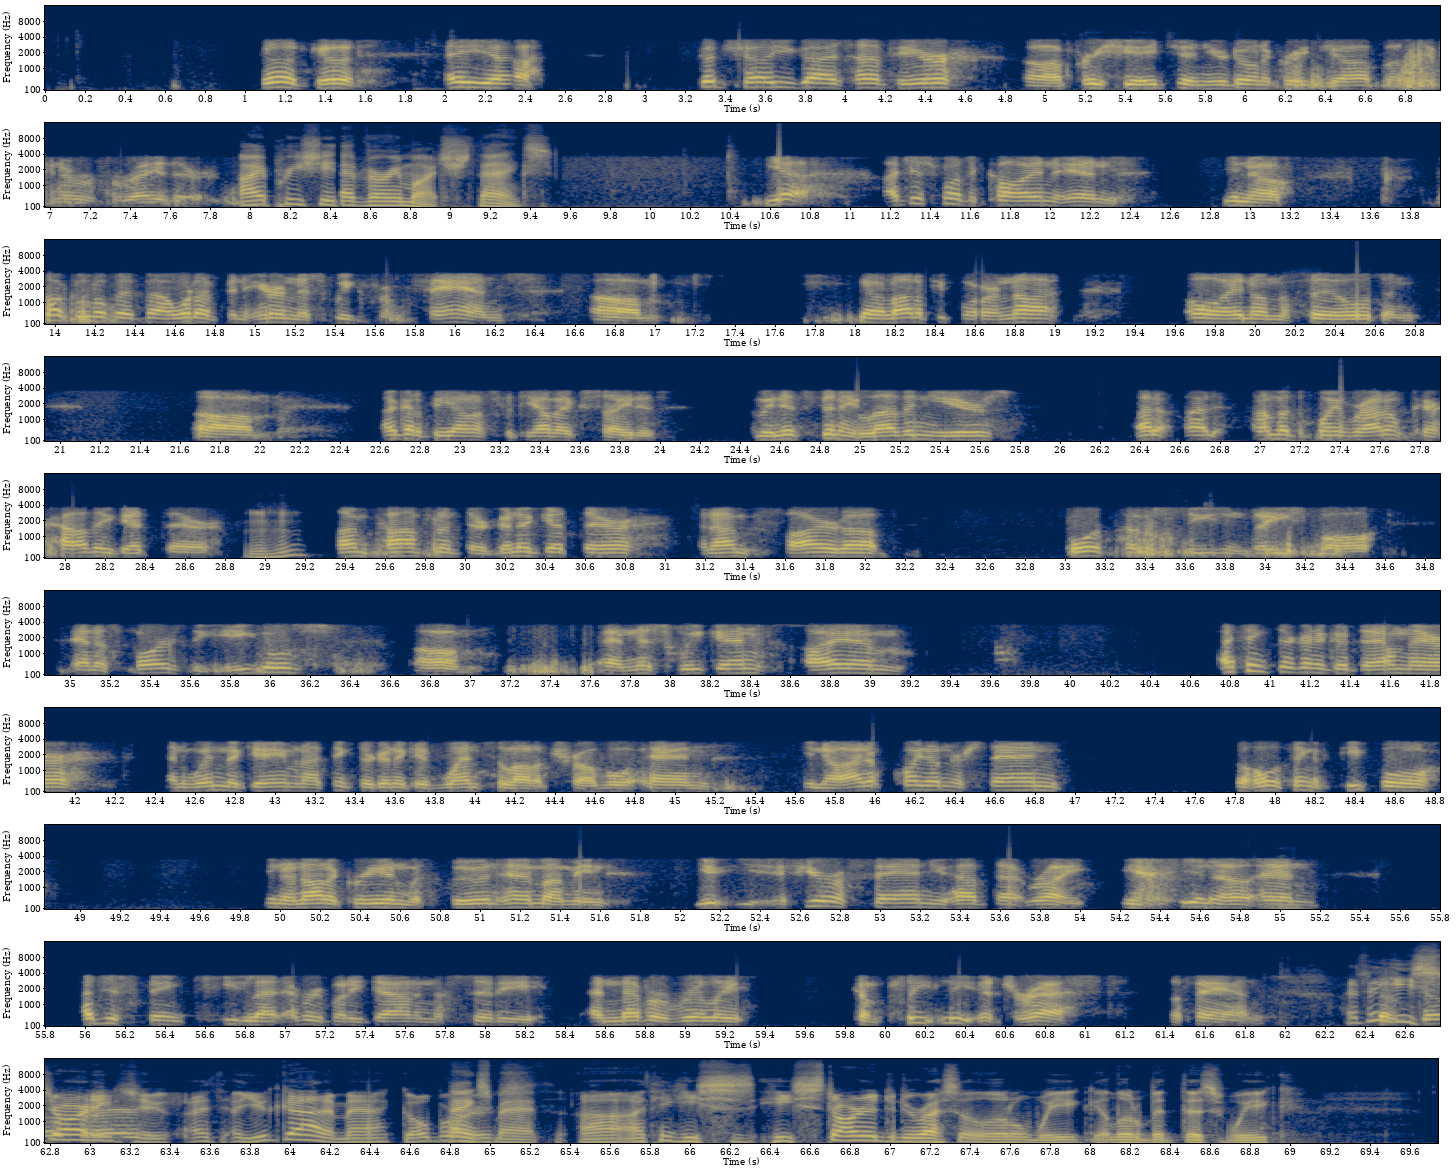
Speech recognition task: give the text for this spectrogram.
Good, good. Hey, uh, good show you guys have here. Uh, appreciate you, and you're doing a great job uh, taking over for Ray there. I appreciate that very much. Thanks. Yeah, I just wanted to call in and, you know, talk a little bit about what I've been hearing this week from fans. Um, you know, a lot of people are not all in on the field, and um, I got to be honest with you, I'm excited. I mean, it's been 11 years. I, I, I'm at the point where I don't care how they get there. Mm-hmm. I'm confident they're going to get there, and I'm fired up for postseason baseball. And as far as the Eagles, um, and this weekend, I am. I think they're going to go down there and win the game, and I think they're going to give Wentz a lot of trouble. And you know, I don't quite understand the whole thing of people, you know, not agreeing with booing him. I mean, you, you, if you're a fan, you have that right, you know. And I just think he let everybody down in the city and never really completely addressed the fans. I think So he's go starting Birds. to. I th- you got it, Matt. Go Birds. Thanks, Matt. Uh, I think he's he started to dress it a little weak, a little bit this week.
